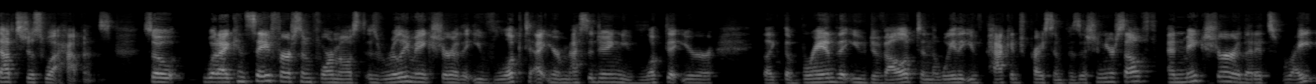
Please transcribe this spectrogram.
That's just what happens. So, what I can say first and foremost is really make sure that you've looked at your messaging, you've looked at your like the brand that you've developed and the way that you've packaged price and position yourself and make sure that it's right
